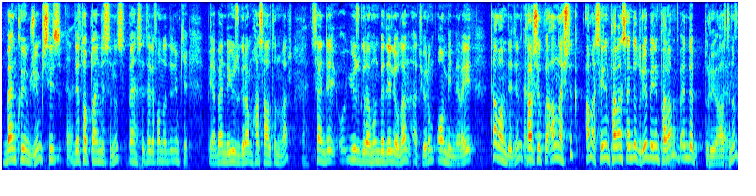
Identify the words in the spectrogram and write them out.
ben kuyumcuyum, siz Evet. de toptancısınız. Ben size telefonda dedim ki ya bende 100 gram has altın var. Sen de o 100 gramın bedeli olan atıyorum 10 bin lirayı tamam dedin. Karşılıklı anlaştık ama senin paran sende duruyor, benim param bende duruyor altınım.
